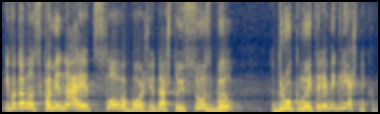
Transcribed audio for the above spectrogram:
И потом он вспоминает Слово Божье, да, что Иисус был друг мытарям и грешникам.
